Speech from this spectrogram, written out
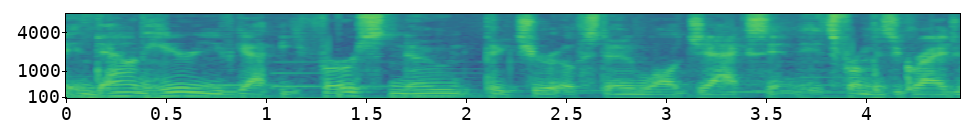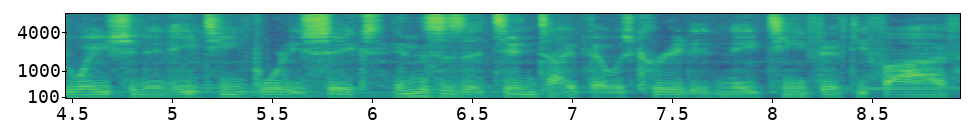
And down here you've got the first known picture of Stonewall Jackson. It's from his graduation in 1846, and this is a tintype that was created in 1855.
